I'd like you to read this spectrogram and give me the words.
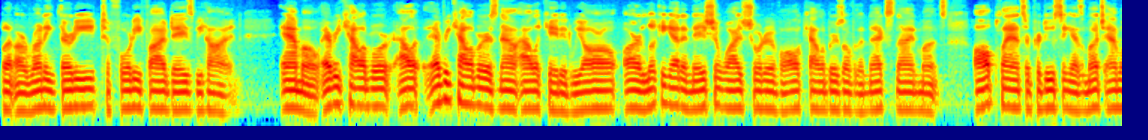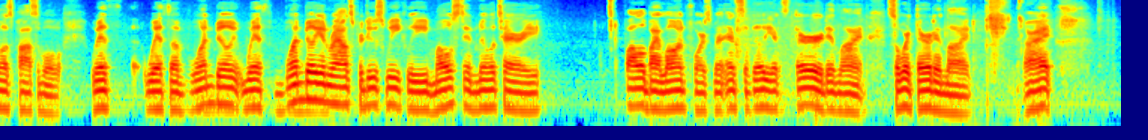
but are running 30 to 45 days behind. Ammo. Every caliber every caliber is now allocated. We all are looking at a nationwide shortage of all calibers over the next 9 months. All plants are producing as much ammo as possible with with of 1 billion with 1 billion rounds produced weekly, most in military followed by law enforcement and civilians third in line. So we're third in line. All right.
